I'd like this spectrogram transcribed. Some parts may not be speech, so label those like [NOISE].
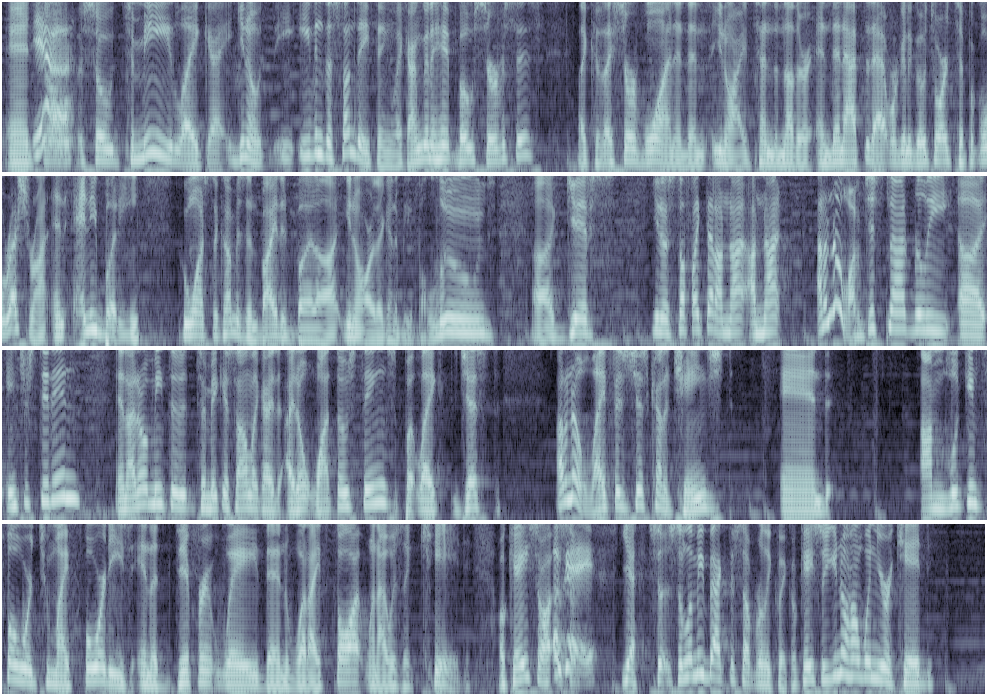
And yeah. so, so to me, like uh, you know, e- even the Sunday thing, like I'm gonna hit both services, like because I serve one and then you know I attend another, and then after that, we're gonna go to our typical restaurant, and anybody who wants to come is invited. But uh, you know, are there gonna be balloons, uh, gifts, you know, stuff like that? I'm not. I'm not I don't know. I'm just not really uh, interested in. And I don't mean to, to make it sound like I, I don't want those things, but like just, I don't know. Life has just kind of changed. And I'm looking forward to my 40s in a different way than what I thought when I was a kid. Okay. So, okay. So, yeah. So, so let me back this up really quick. Okay. So, you know how when you're a kid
